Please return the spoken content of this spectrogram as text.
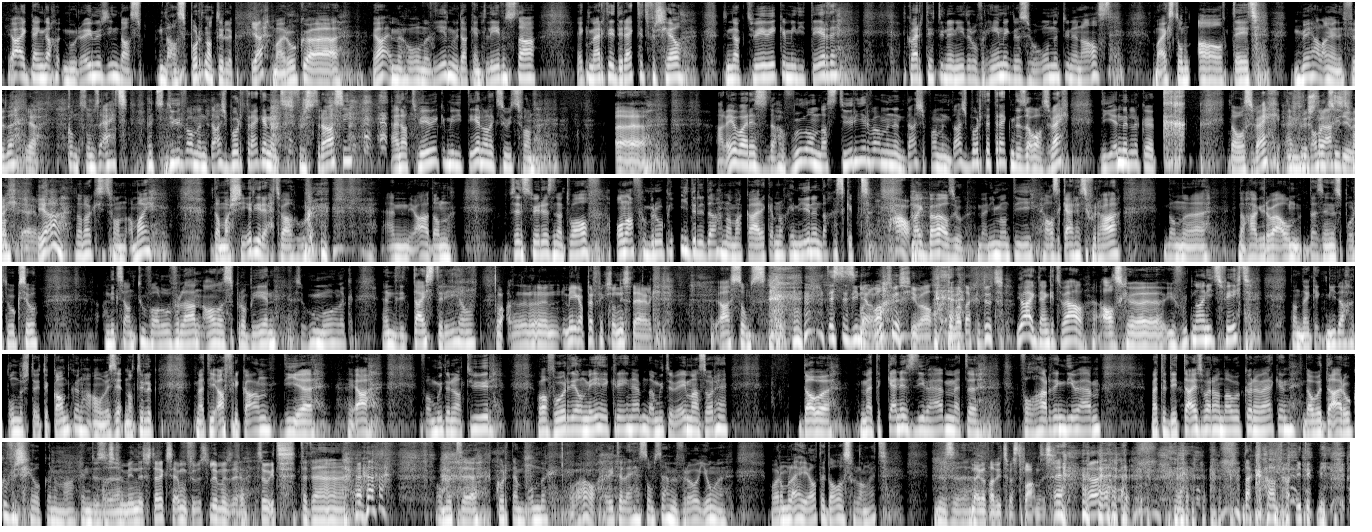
ja, ik denk dat je het moet ruimer zien dan, dan sport natuurlijk. Ja? Maar ook eh, ja, in mijn gewone leven, hoe dat ik in het leven sta. Ik merkte direct het verschil toen dat ik twee weken mediteerde. Ik werkte toen in Neder-Overheemlik, dus we woonden toen in Aalst. Maar ik stond altijd mega lang in de file. Ja. Ik kon soms echt het stuur van mijn dashboard trekken uit frustratie. En na twee weken mediteren had ik zoiets van... eh allee, waar is dat gevoel om dat stuur hier van mijn, dash, van mijn dashboard te trekken? Dus dat was weg. Die innerlijke... Dat was weg. En had ik frustratie van, weg, eigenlijk. Ja, dan had ik zoiets van... Amai, dat marcheert hier echt wel goed. En ja, dan... Sinds 2012, onafgebroken, iedere dag naar elkaar. Ik heb nog geen ene dag geskipt. Wauw. Maar ik ben wel zo. Ik ben iemand die, als ik ergens voor ga, dan, eh, dan ga ik er wel om. Dat is in de sport ook zo. Niks aan toeval overlaten, alles proberen zo goed mogelijk en de details te regelen. Een mega perfectionist eigenlijk. Ja, soms. het is te zien, Maar dat wat. misschien wel, wat dat je doet. Ja, ik denk het wel. Als je je voet naar iets veegt, dan denk ik niet dat je het onderste uit de kant kunt halen. We zitten natuurlijk met die Afrikaan die eh, ja, van moeder natuur wat voordeel meegekregen hebben. Dan moeten wij maar zorgen dat we met de kennis die we hebben, met de volharding die we hebben, met de details waaraan dat we kunnen werken, dat we daar ook een verschil kunnen maken. Dus, Als eh, we minder sterk zijn, moeten we slimmer zijn. Zoiets. tadaa. om het eh, kort en bondig Wauw. uit te leggen. Soms zeggen mevrouw, jongen, waarom leg je altijd alles zo lang uit? Dus eh, Ik denk dat dat iets West-Vlaams is. dat kan, dat weet ik niet.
